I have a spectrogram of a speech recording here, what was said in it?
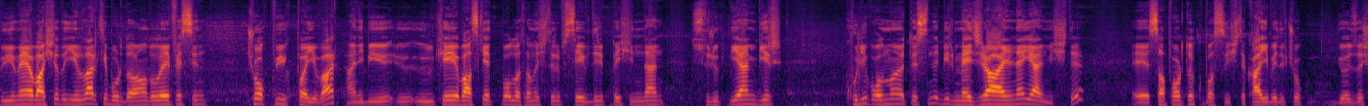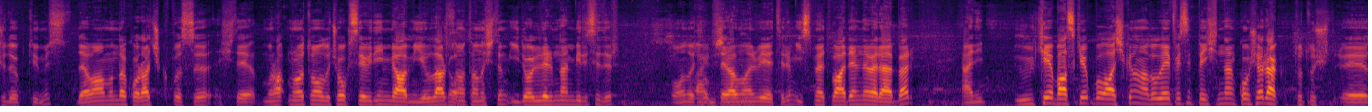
büyümeye başladığı yıllar ki burada Anadolu Efes'in çok büyük payı var. Hani bir ü- ülkeyi basketbolla tanıştırıp sevdirip peşinden sürükleyen bir kulüp olmanın ötesinde bir mecra haline gelmişti. E, Saporta Kupası işte kaybedip çok gözyaşı döktüğümüz. Devamında Koraç Kupası işte Murat Muratonoğlu çok sevdiğim bir abim. Yıllar Çok. sonra tanıştım. İdollerimden birisidir. Ona da Aynı çok selamlar iletirim. İsmet Badem'le beraber yani ülke basketbol aşkına Anadolu Efes'in peşinden koşarak tutuş, e,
